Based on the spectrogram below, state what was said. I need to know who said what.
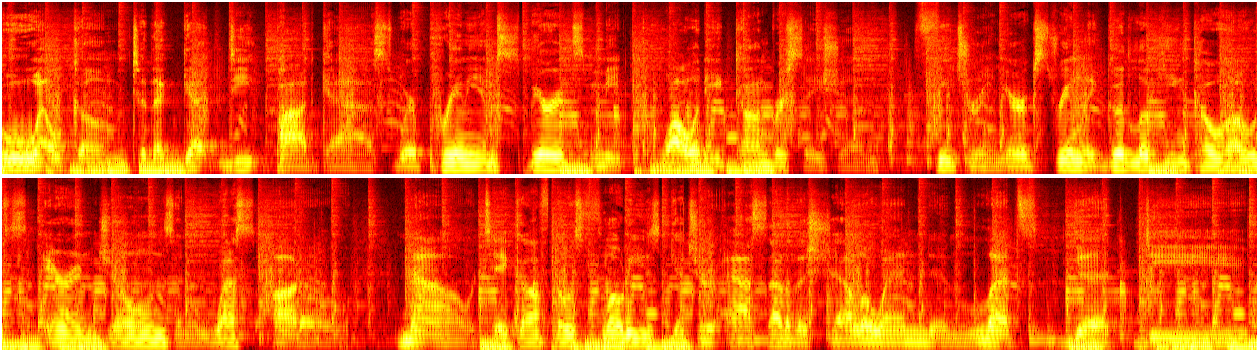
Speaker 1: Welcome to the Get Deep podcast, where premium spirits meet quality conversation. Featuring your extremely good looking co hosts, Aaron Jones and Wes Otto. Now, take off those floaties, get your ass out of the shallow end, and let's get deep.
